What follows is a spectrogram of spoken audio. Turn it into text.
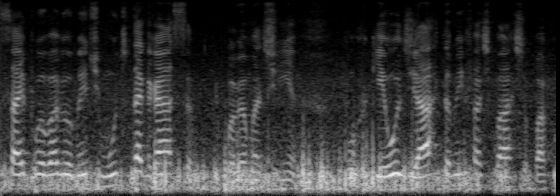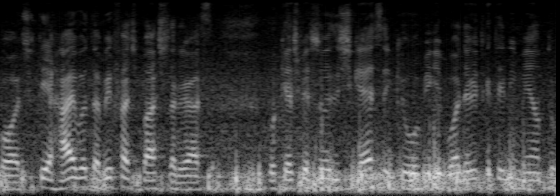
sai provavelmente muito da graça que o programa tinha, porque odiar também faz parte do pacote, ter raiva também faz parte da graça, porque as pessoas esquecem que o Big Brother é entretenimento,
